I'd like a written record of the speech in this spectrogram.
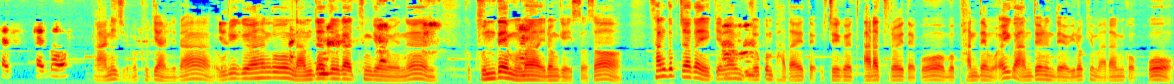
되, 되고, 아니죠. 그게 아니라 우리 그 한국 남자들 같은 경우에는 그 군대 문화 이런 게 있어서 상급자가 얘기를 하면 무조건 받아야 돼, 이거 알아들어야 되고 뭐 반대 뭐 아, 이거 안 되는데요. 이렇게 말하는 거 없고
